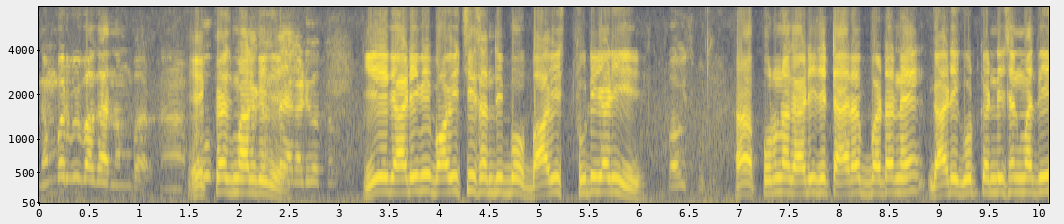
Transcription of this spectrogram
नंबर बी बघा नंबर हा. एकच. काय सांगता या ही गाडी बी बावीसची संदीप भाऊ बावीस फुटी गाडी. आहे बावीस फुट. हा पूर्ण गाडीचे टायर बटन आहे. गाडी गुड कंडिशनमध्ये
